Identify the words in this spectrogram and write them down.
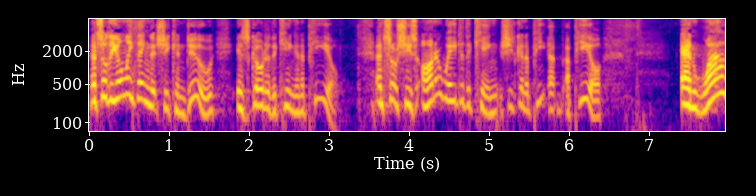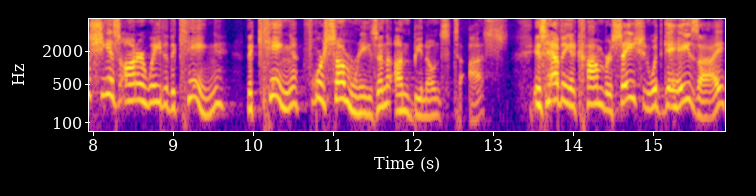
And so the only thing that she can do is go to the king and appeal. And so she's on her way to the king. She's going to appeal. And while she is on her way to the king, the king, for some reason, unbeknownst to us, is having a conversation with Gehazi,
